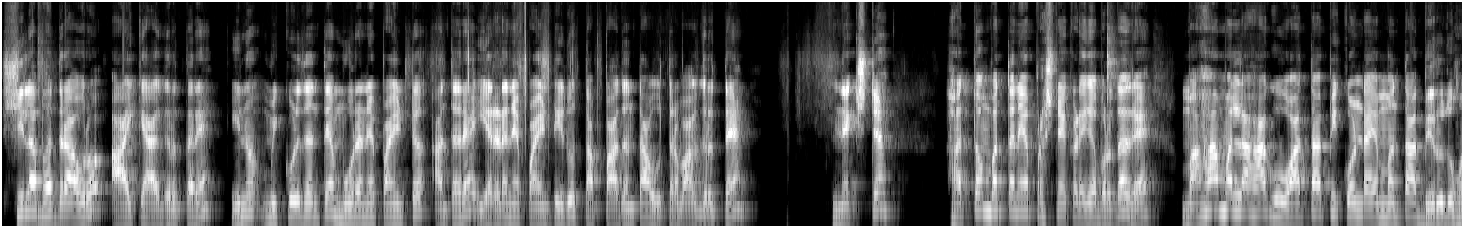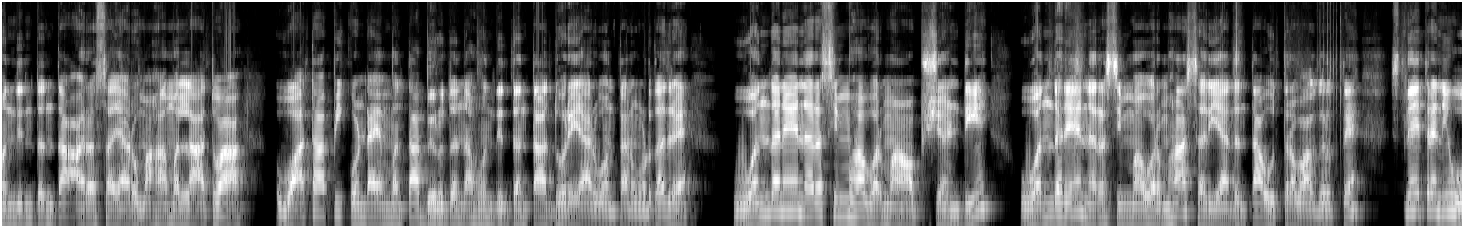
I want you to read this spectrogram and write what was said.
ಶಿಲಭದ್ರ ಅವರು ಆಯ್ಕೆ ಆಗಿರುತ್ತಾರೆ. ಇನ್ನು ಮಿಕ್ಕುಳಿದಂತೆ ಮೂರನೇ ಪಾಯಿಂಟ್ ಅಂತಂದರೆ ಎರಡನೇ ಪಾಯಿಂಟ್ ಇದು ತಪ್ಪಾದಂಥ ಉತ್ತರವಾಗಿರುತ್ತೆ. ನೆಕ್ಸ್ಟ್ ಹತ್ತೊಂಬತ್ತನೆಯ ಪ್ರಶ್ನೆ ಕಡೆಗೆ ಬರೋದಾದ್ರೆ, ಮಹಾಮಲ್ಲ ಹಾಗೂ ವಾತಾಪಿಕೊಂಡ ಎಂಬಂಥ ಬಿರುದು ಹೊಂದಿದ್ದಂಥ ಅರಸ ಯಾರು? ಮಹಾಮಲ್ಲ ಅಥವಾ ವಾತಾಪಿಕೊಂಡ ಎಂಬಂಥ ಬಿರುದನ್ನು ಹೊಂದಿದ್ದಂಥ ದೊರೆ ಯಾರು ಅಂತ ನೋಡೋದಾದ್ರೆ, ಒಂದನೇ ನರಸಿಂಹ ವರ್ಮ ಆಪ್ಷನ್ ಡಿ, ಒಂದನೇ ನರಸಿಂಹ ವರ್ಮ ಸರಿಯಾದಂಥ ಉತ್ತರವಾಗಿರುತ್ತೆ. ಸ್ನೇಹಿತರೆ, ನೀವು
